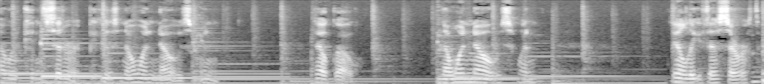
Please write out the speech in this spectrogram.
I would consider it because no one knows when they'll go. No one knows when they'll leave this earth.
